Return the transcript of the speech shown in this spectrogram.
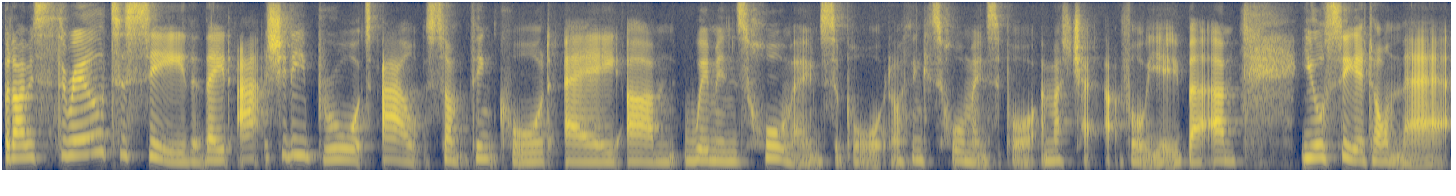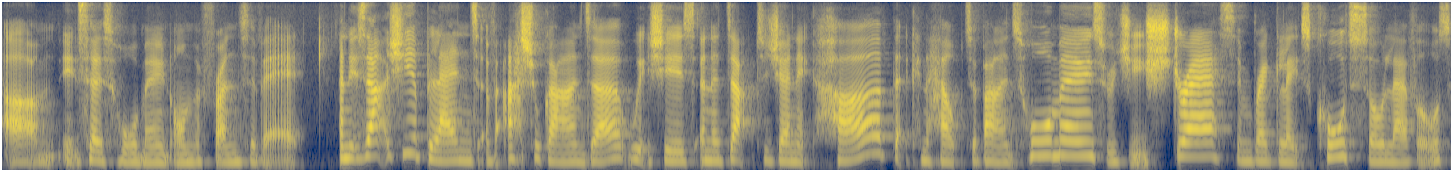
But I was thrilled to see that they'd actually brought out something called a um, women's hormone support. I think it's hormone support. I must check that for you, but um, you'll see it on there. Um, it says hormone on the front of it. And it's actually a blend of ashwagandha, which is an adaptogenic herb that can help to balance hormones, reduce stress, and regulates cortisol levels.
